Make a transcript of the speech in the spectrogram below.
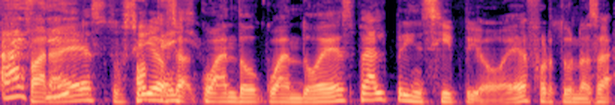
Ah, para ¿sí? esto. Sí, Ok. o sea, cuando, cuando es al principio, ¿eh? Fortuna, o sea,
